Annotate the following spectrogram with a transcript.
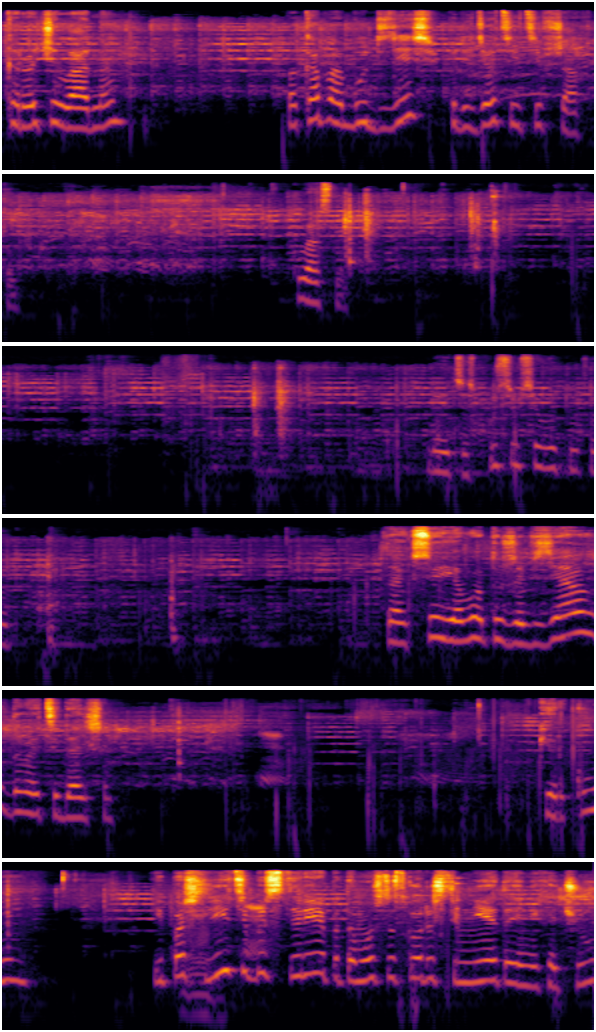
Короче, ладно. Пока побудь здесь, придется идти в шахту. Классно. Давайте спустимся вот тут вот. Так, все, я вот уже взял. Давайте дальше. Кирку. И пошлите быстрее, потому что скоро стемнеет, а я не хочу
